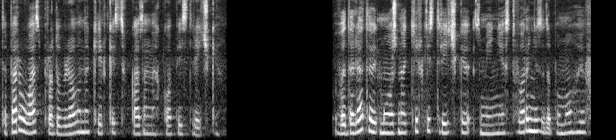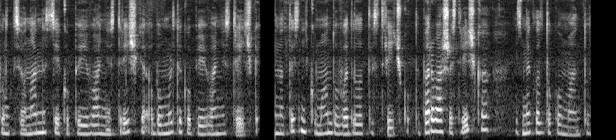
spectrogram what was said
Тепер у вас продубльована кількість вказаних копій стрічки. Видаляти можна тільки стрічки, змінні, створені за допомогою функціональності копіювання стрічки або мультикопіювання стрічки. Натисніть команду Видалити стрічку. Тепер ваша стрічка зникла з документу.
